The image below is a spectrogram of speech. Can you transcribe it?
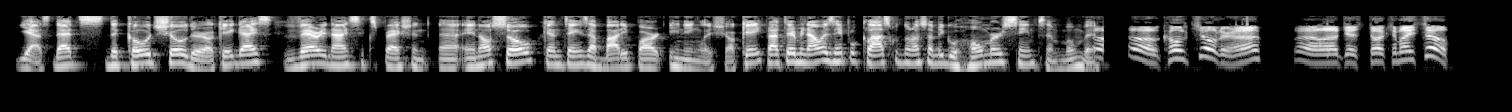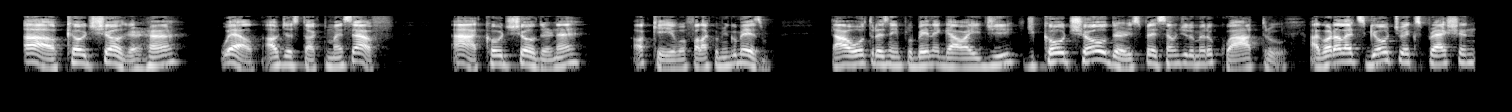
Yes, that's the cold shoulder, okay, guys? Very nice expression. Uh, and also contains a body part in English, ok? Para terminar, um exemplo clássico do nosso amigo Homer Simpson. Vamos ver. Oh, cold shoulder, huh? Well, I'll just talk to myself. Oh, cold shoulder, huh? Well, I'll just talk to myself. Ah, cold shoulder, né? Ok, eu vou falar comigo mesmo. Tá? Outro exemplo bem legal aí de, de cold shoulder, expressão de número 4. Agora let's go to expression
